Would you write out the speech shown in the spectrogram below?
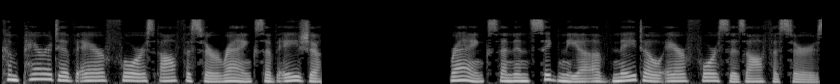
Comparative Air Force officer ranks of Asia. Ranks and insignia of NATO Air Forces officers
